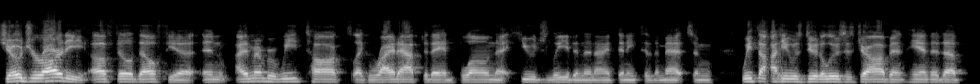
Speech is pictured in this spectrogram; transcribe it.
Joe Girardi of Philadelphia. And I remember we talked like right after they had blown that huge lead in the ninth inning to the Mets, and we thought he was due to lose his job, and he ended up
